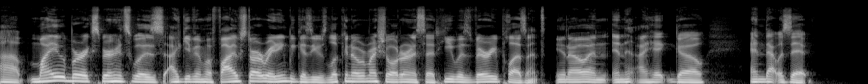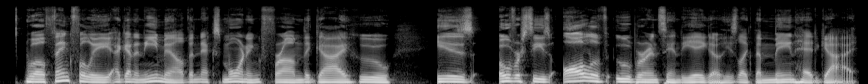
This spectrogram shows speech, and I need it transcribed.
Uh, my Uber experience was I give him a five star rating because he was looking over my shoulder and I said he was very pleasant, you know, and and I hit go, and that was it. Well, thankfully, I got an email the next morning from the guy who is oversees all of Uber in San Diego. He's like the main head guy.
